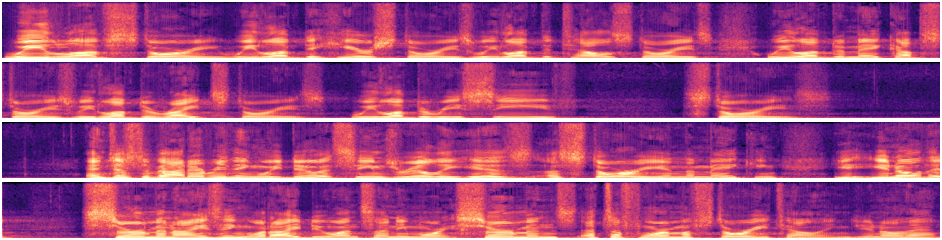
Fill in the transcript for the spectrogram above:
We love story. We love to hear stories. We love to tell stories. We love to make up stories. We love to write stories. We love to receive stories. And just about everything we do, it seems, really is a story in the making. You, you know that sermonizing, what I do on Sunday morning, sermons, that's a form of storytelling. Do you know that?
